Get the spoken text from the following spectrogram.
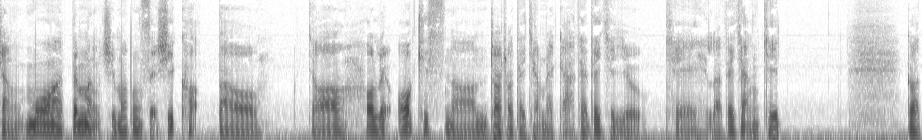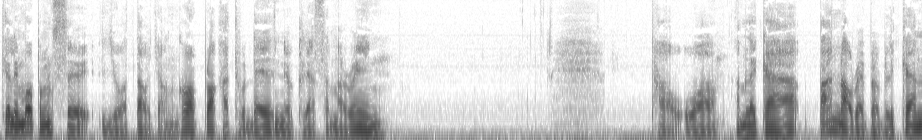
จังมัวตั้งมังชิมอบังเสชิคอเต้าจอฮอลเลออคิสนอนจอดเราได้จากอเมริกาได้ได้จะอยู่เคเราได้จากอังกฤษก็ที่เลยมอบังเสอยู่เต้าจังก็ปลอกกระถุได้นิวเคลียร์ซัมมารีน ผาว่าอเมริกาป้านอเรปบลิกัน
